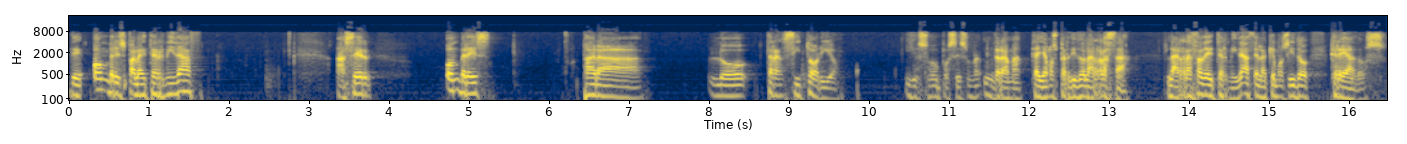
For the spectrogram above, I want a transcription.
de hombres para la eternidad a ser hombres para lo transitorio. Y eso pues es un, drama, que hayamos perdido la raza, la raza de eternidad en la que hemos sido creados.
